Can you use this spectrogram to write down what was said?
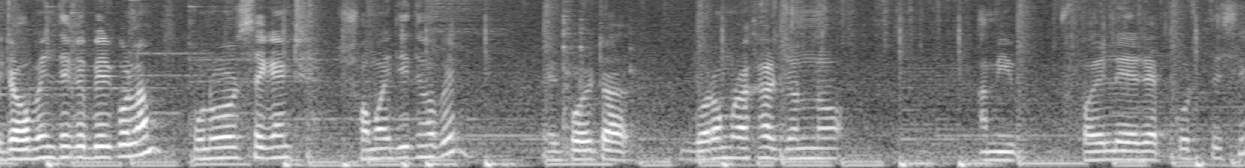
এটা ওভেন থেকে বের করলাম, পনেরো সেকেন্ড সময় দিতে হবে। এরপর এটা গরম রাখার জন্য আমি ফয়েলে র্যাপ করতেছি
